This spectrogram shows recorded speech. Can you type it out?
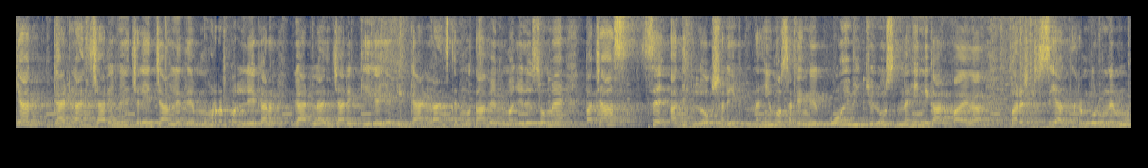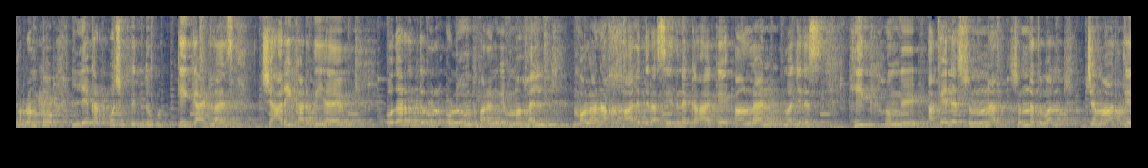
क्या गाइडलाइंस जारी हुई है? चलिए जान लेते हैं। मुहर्रम को लेकर गाइडलाइंस जारी की गई है कि गाइडलाइंस के मुताबिक मजलिसों में 50 से अधिक लोग शरीक नहीं हो सकेंगे, कोई भी जुलूस नहीं निकाल पाएगा। वरिष्ठ सिया धर्मगुरु ने मुहर्रम को लेकर कुछ बिंदु की गाइडलाइंस जारी कर दी है। उधर दुरुल फरंगी महल मौलाना खालिद रसीद ने कहा कि ऑनलाइन मजलिस ही होंगे। अकेले सुन्नत सुन्नत वल जमात के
